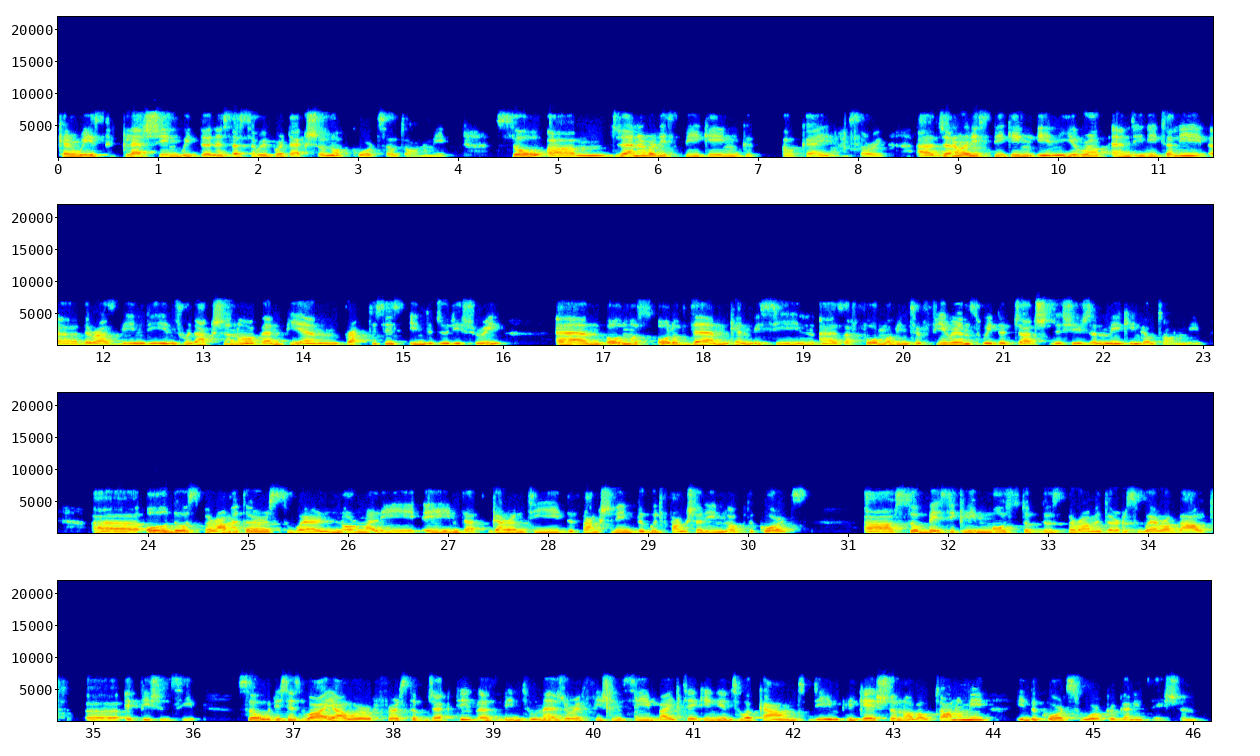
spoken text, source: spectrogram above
can risk clashing with the necessary protection of courts' autonomy. So um, generally speaking, okay, sorry. Uh, generally speaking, in Europe and in Italy, uh, there has been the introduction of NPM practices in the judiciary, and almost all of them can be seen as a form of interference with the judge decision-making autonomy. Uh, all those parameters were normally aimed at guarantee the functioning, the good functioning of the courts. Uh, so basically, most of those parameters were about uh, efficiency. So this is why our first objective has been to measure efficiency by taking into account the implication of autonomy in the court's work organization.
